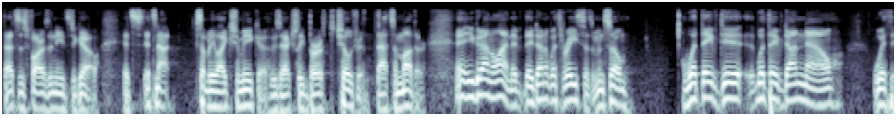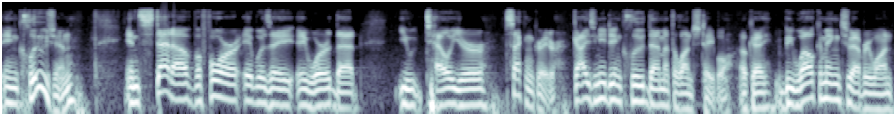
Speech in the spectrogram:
That's as far as it needs to go. It's, it's not somebody like Shemeka, who's actually birthed children. That's a mother. And you go down the line. They've, they've done it with racism. And so what they've did, what they've done now with inclusion, instead of before it was a, a word that you tell your second grader, guys, you need to include them at the lunch table. Okay. Be welcoming to everyone.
